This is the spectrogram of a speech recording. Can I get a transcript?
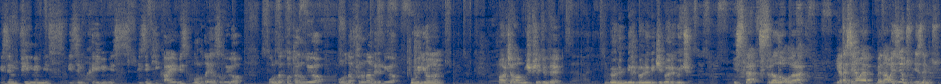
bizim filmimiz, bizim klibimiz, bizim hikayemiz burada yazılıyor. Burada kotarılıyor, burada fırına veriliyor. Bu videonun parçalanmış bir şekilde bölüm 1, bölüm 2, bölüm 3 ister sıralı olarak ya sinemaya bedava izliyor musun? İzlemiyorsun.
